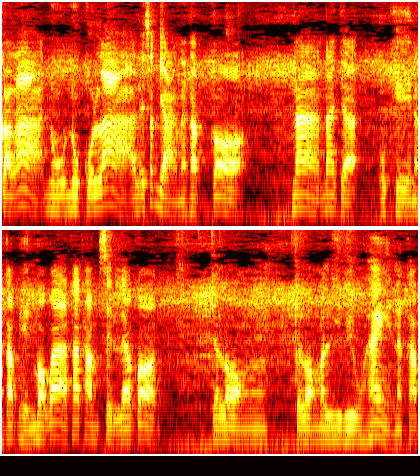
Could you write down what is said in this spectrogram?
กาล่านูนูโกล่าอะไรสักอย่างนะครับ ก็น่าน่าจะโอเคนะครับ เห็นบอกว่าถ้าทำเสร็จแล้วก็จะลองจะลองมารีวิวให้นะครับ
